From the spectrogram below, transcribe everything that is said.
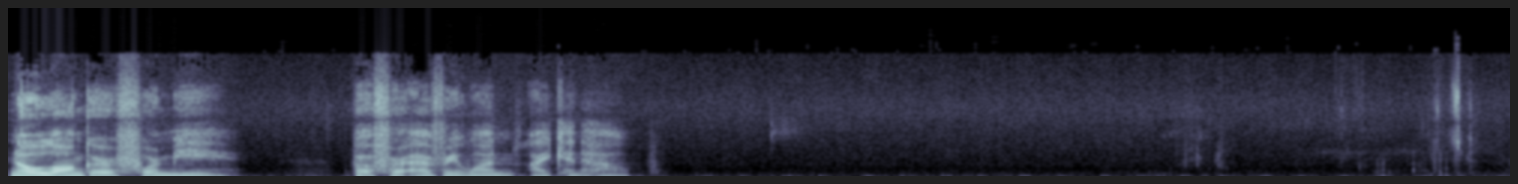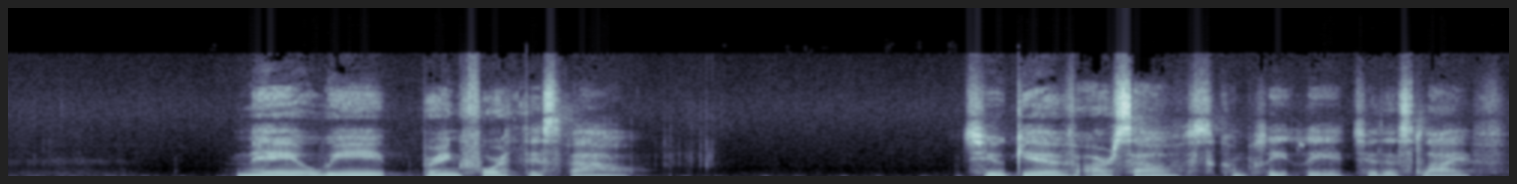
no longer for me, but for everyone I can help. May we bring forth this vow to give ourselves completely to this life,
